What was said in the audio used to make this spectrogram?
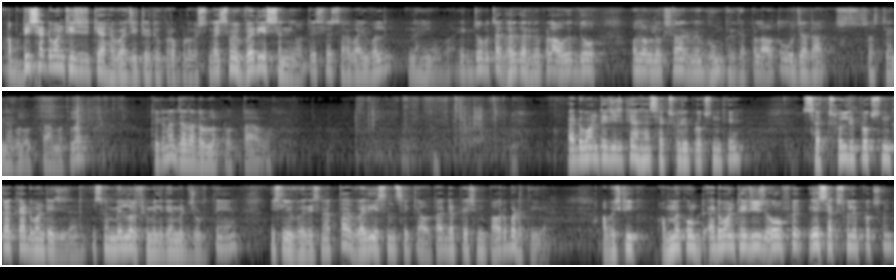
अब डिसएडवांटेज क्या है वेजिटेटिव प्रोपोगेशन का? इसमें वेरिएशन नहीं होता, इसलिए सर्वाइवल नहीं होगा। एक जो बच्चा घर घर में पढ़ा हो एक जो अलग अलग शहर में घूम फिर के पढ़ा हो तो वो ज़्यादा सस्टेनेबल होता है मतलब ठीक है ना? ज़्यादा डेवलप्ड होता है वो। एडवांटेजेज क्या है सेक्सुअल रिप्रोडक्शन के? सेक्सुअल रिप्रोडक्शन का क्या एडवांटेजेस है? इसमें मेल और फीमेल गैमेट जुड़ते हैं, इसलिए वेरिएशन आता है। वेरिएशन से क्या होता है? डेप्रेशन पावर बढ़ती है। अब इसकी, अब मैं कहूँ एडवांटेजेस ऑफ़ ए सेक्सुअल रिप्रोडक्शन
